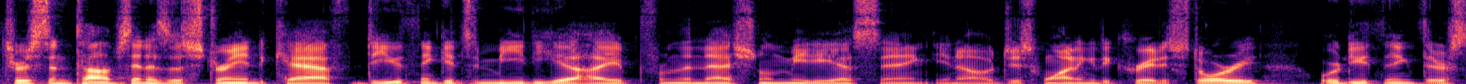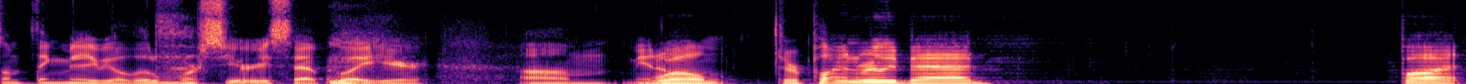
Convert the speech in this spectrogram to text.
Tristan Thompson has a strained calf. Do you think it's media hype from the national media saying, you know, just wanting to create a story, or do you think there's something maybe a little more serious at play here? Um, you know, Well, they're playing really bad, but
